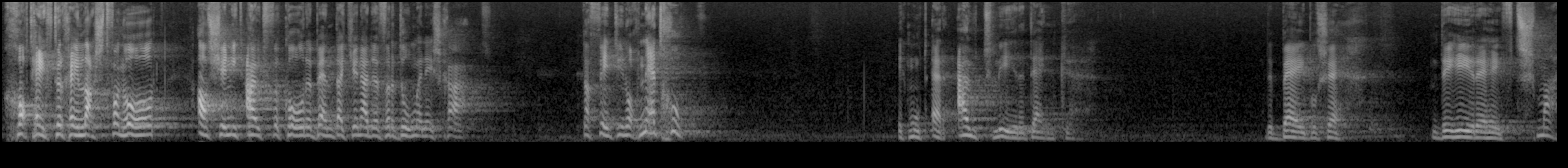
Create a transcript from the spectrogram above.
God heeft er geen last van hoor. Als je niet uitverkoren bent dat je naar de verdoemenis gaat. Dat vindt hij nog net goed. Ik moet eruit leren denken. De Bijbel zegt, de Heere heeft smart.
